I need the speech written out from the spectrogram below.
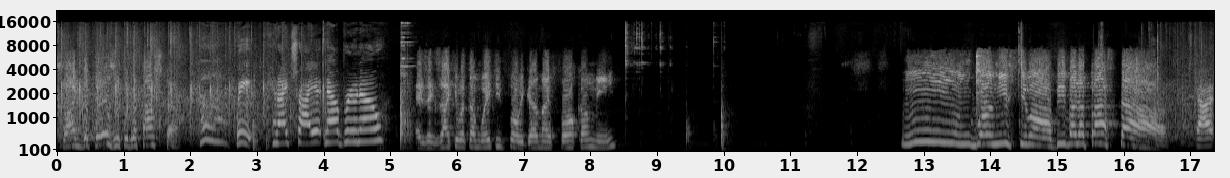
Strike the pose with the pasta. Wait, can I try it now, Bruno? It's exactly what I'm waiting for. We got my fork on me. Mmm, buonissimo! Viva la pasta! That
